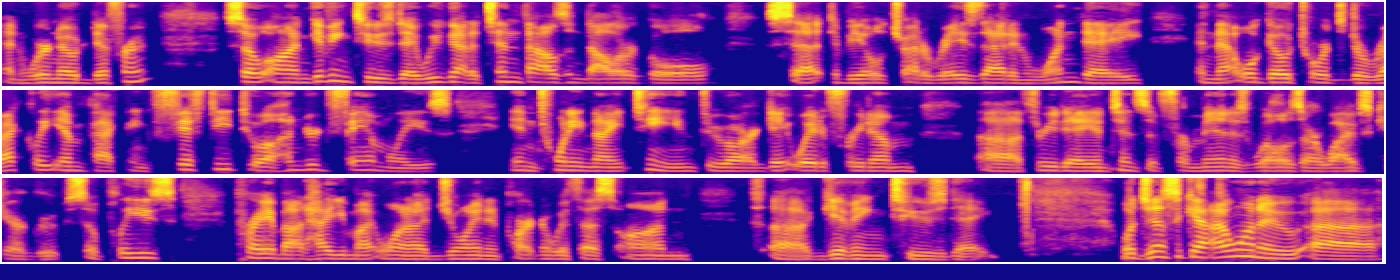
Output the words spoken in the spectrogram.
and we're no different. So on Giving Tuesday, we've got a ten thousand dollar goal set to be able to try to raise that in one day and that will go towards directly impacting 50 to 100 families in 2019 through our Gateway to Freedom uh, three day intensive for men as well as our wives care group. So please pray about how you might want to join and partner with us on uh, Giving Tuesday. Well, Jessica, I want to. Uh,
